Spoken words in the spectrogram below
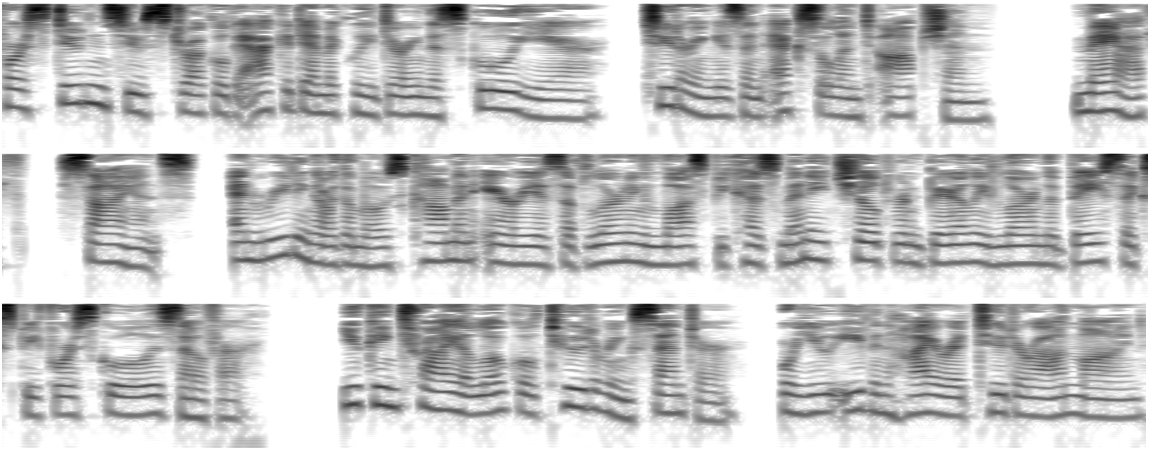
For students who struggled academically during the school year, tutoring is an excellent option. Math, science, and reading are the most common areas of learning loss because many children barely learn the basics before school is over. You can try a local tutoring center, or you even hire a tutor online.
